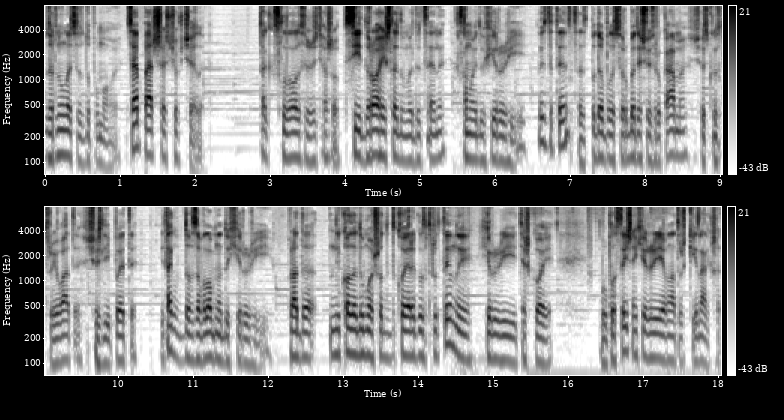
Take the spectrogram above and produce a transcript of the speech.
звернулася з допомогою. Це перше, що вчили. Так складалося життя, що всі дороги йшли до медицини, так само і до хірургії. Ну, з дитинства сподобалося робити щось руками, щось конструювати, щось ліпити. І так дав заволом до хірургії. Правда, ніколи думав, що до такої реконструктивної хірургії тяжкої, бо пластична хірургія вона трошки інакша.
